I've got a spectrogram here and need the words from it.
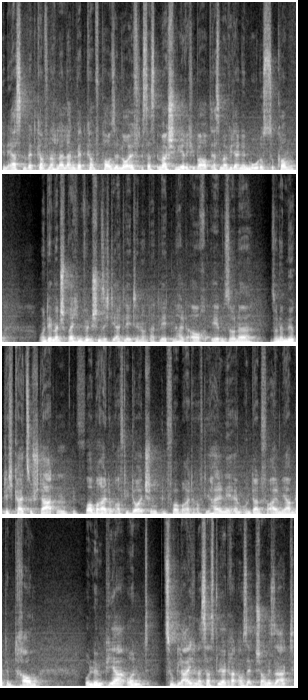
den ersten Wettkampf nach einer langen Wettkampfpause läuft, ist das immer schwierig, überhaupt erstmal wieder in den Modus zu kommen. Und dementsprechend wünschen sich die Athletinnen und Athleten halt auch eben so eine, so eine Möglichkeit zu starten, in Vorbereitung auf die Deutschen, in Vorbereitung auf die Hallen-EM und dann vor allem ja mit dem Traum Olympia. Und zugleich, und das hast du ja gerade auch selbst schon gesagt,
